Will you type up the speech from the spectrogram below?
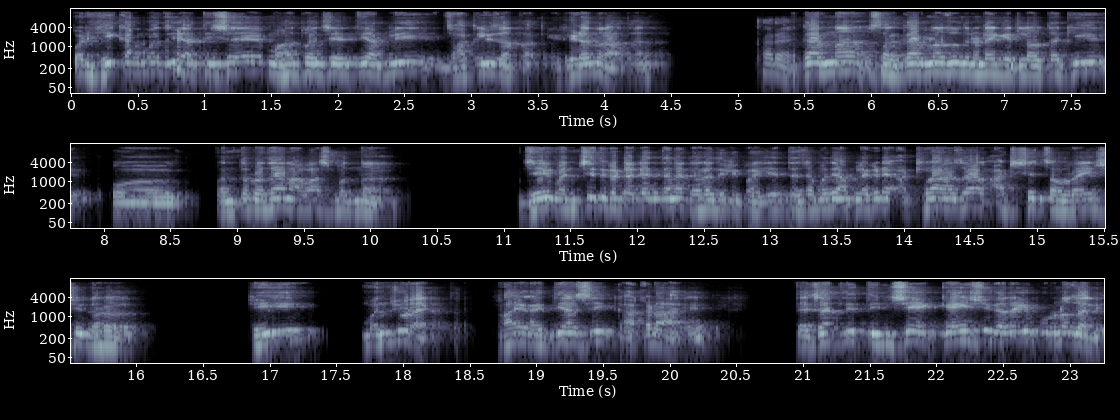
पण ही कामं जी अतिशय महत्वाची आहेत ती आपली झाकली जातात हिडन राहतात. सरकारनं सरकारनं जो निर्णय घेतला होता की पंतप्रधान आवास मधनं जे वंचित घटक आहेत त्यांना घरं दिली पाहिजेत. त्याच्यामध्ये आपल्याकडे अठरा हजार आठशे चौऱ्याऐंशी घरं ही मंजूर आहेत. हा एक ऐतिहासिक आकडा आहे. त्याच्यातली तीनशे एक्क्याऐंशी घरं ही पूर्ण झाली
